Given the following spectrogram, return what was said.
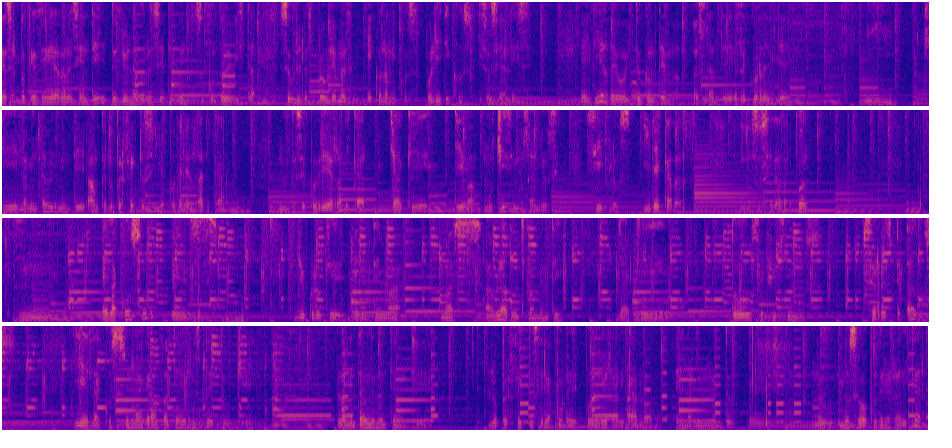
bienvenidos al podcast de vida adolescente, donde un adolescente cuenta su punto de vista sobre los problemas económicos, políticos y sociales. El día de hoy toca un tema bastante recurrente y que lamentablemente, aunque lo perfecto sería poder erradicarlo, nunca se podría erradicar, ya que lleva muchísimos años, siglos y décadas en la sociedad actual. Mm, el acoso es, yo creo que el tema más hablado últimamente, ya que todos exigimos ser respetados. Y el acoso es una gran falta de respeto que lamentablemente aunque lo perfecto sería poder, erradicarlo en algún momento, no, no se va a poder erradicar,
